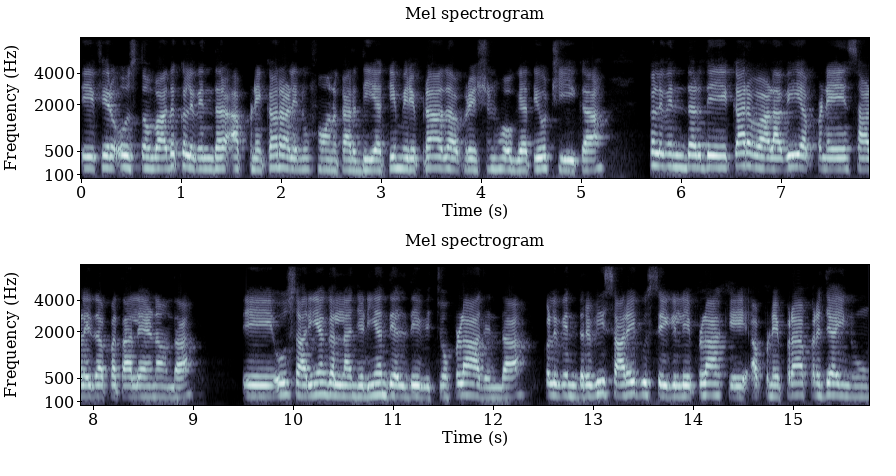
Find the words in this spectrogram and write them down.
ਤੇ ਫਿਰ ਉਸ ਤੋਂ ਬਾਅਦ ਕੁਲਵਿੰਦਰ ਆਪਣੇ ਘਰ ਵਾਲੇ ਨੂੰ ਫੋਨ ਕਰਦੀ ਆ ਕਿ ਮੇਰੇ ਭਰਾ ਦਾ ਆਪਰੇਸ਼ਨ ਹੋ ਗਿਆ ਤੇ ਉਹ ਠੀਕ ਆ। ਕੁਲਵਿੰਦਰ ਦੇ ਘਰ ਵਾਲਾ ਵੀ ਆਪਣੇ ਸਾਲੇ ਦਾ ਪਤਾ ਲੈਣ ਆਉਂਦਾ ਤੇ ਉਹ ਸਾਰੀਆਂ ਗੱਲਾਂ ਜਿਹੜੀਆਂ ਦਿਲ ਦੇ ਵਿੱਚੋਂ ਭੁਲਾ ਦਿੰਦਾ। ਕੁਲਵਿੰਦਰ ਵੀ ਸਾਰੇ ਗੁੱਸੇ ਗਿਲੇ ਭੁਲਾ ਕੇ ਆਪਣੇ ਭਰਾ ਭਰਜਾਈ ਨੂੰ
